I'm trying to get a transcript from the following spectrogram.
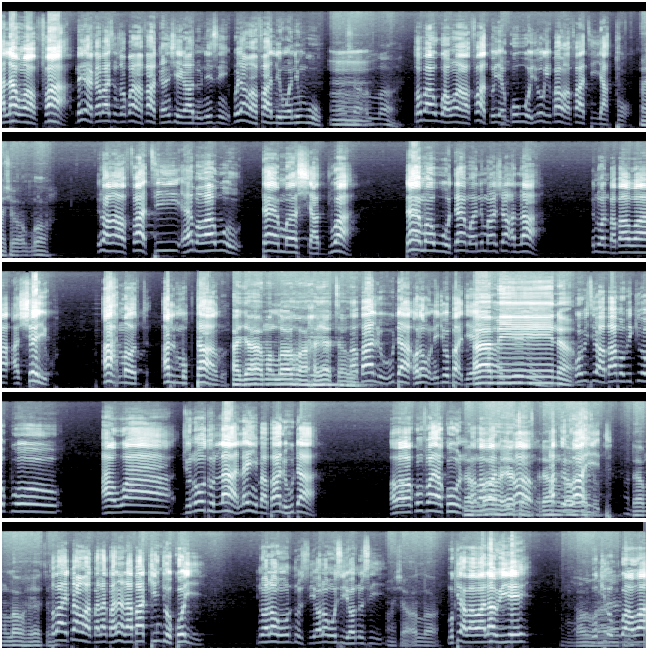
aláwọn àfà bẹ́ẹ̀ yàn ká bá sì sọ pé àwọn àfà kan ń ṣe ìranù nísìn bóyá àwọn àfà lé wọn ní wò. Mm tó bá wo àwọn àáfàá tó yẹ kó wò yóò rí pé àwọn àáfàá ti yàtọ̀. Masha Allah. nínú àwọn àáfàá tí ẹ mọ wá wò tẹ́ ẹ mọ ṣàdúà tẹ́ ẹ mọ wò tẹ́ ẹ mọ ní Masha Allah nínú wọn bàbá wa Sheikh Ahmad al-Mukhtar. ajamallahu hayatahu. bàbá alùhùdà ọlọ́run níjó bàjẹ́. amiina. mo fi ti bàbá mo fi kí o gbó àwa junudullah lẹ́yìn bàbá alùhùdà bàbá wa kún fáyà kún bàbá wa imam Abdul Wahid tó bá yẹ pé àwọn àgbàlagbà náà lábá kí n jòkó yìí inú ọlọ́run dùn sí ọlọ́run sì yọ́nú sí Allah. mo kí wa láwìyé mo kí gbogbo àwa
